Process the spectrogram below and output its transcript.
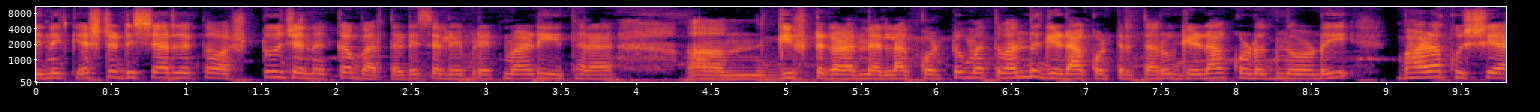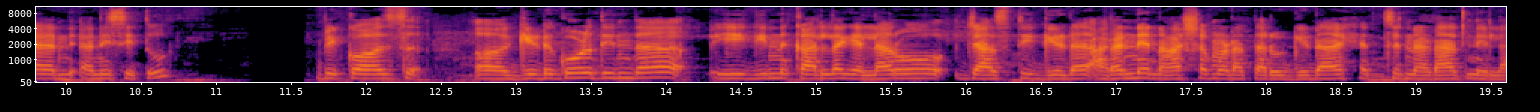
ದಿನಕ್ಕೆ ಎಷ್ಟು ಡಿಸ್ಚಾರ್ಜ್ ಆಗ್ತಾವೆ ಅಷ್ಟು ಜನಕ್ಕೆ ಬರ್ತ್ಡೇ ಸೆಲೆಬ್ರೇಟ್ ಮಾಡಿ ಈ ಥರ ಗಿಫ್ಟ್ಗಳನ್ನೆಲ್ಲ ಕೊಟ್ಟು ಮತ್ತು ಒಂದು ಗಿಡ ಕೊಟ್ಟಿರ್ತಾರೋ. ಗಿಡ ಕೊಡೋದು ನೋಡಿ ಬಹಳ ಖುಷಿ ಅನ್, ಅನಿಸಿತು. ಬಿಕಾಸ್ ಗಿಡಗಳದಿಂದ ಈಗಿನ ಕಾಲ್ದಾಗ ಎಲ್ಲರೂ ಜಾಸ್ತಿ ಗಿಡ ಅರಣ್ಯ ನಾಶ ಮಾಡತ್ತಾರು. ಗಿಡ ಹೆಚ್ಚು ನಡಾದ್ನಿಲ್ಲ.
